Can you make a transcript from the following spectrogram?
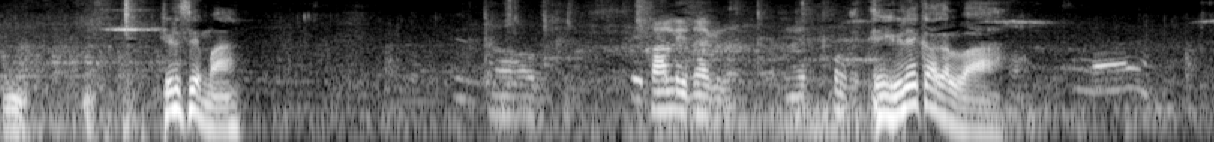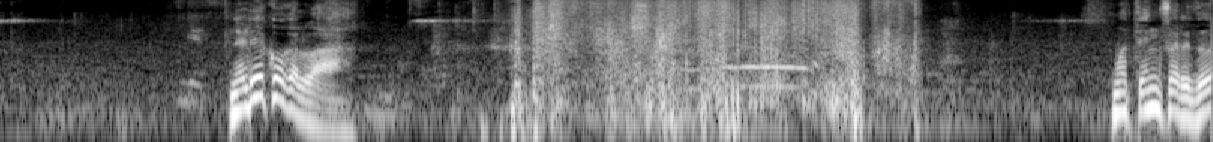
ಹ್ಮ್. ಇಳಿಸಿ ಅಮ್ಮ. ಕಾಲು ಇದಾಗಿದೆ. ಏ, ಇಳಿಯಕ್ಕಾಗಲ್ವಾ? ನಡೆಯೋಕ್ಕೋಗಲ್ವಾ ಮತ್ತೆ ಹೆಂಗ್ ಸರ್ ಇದು?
